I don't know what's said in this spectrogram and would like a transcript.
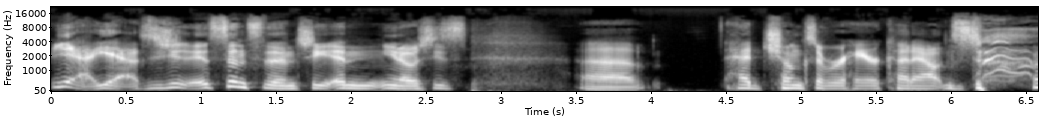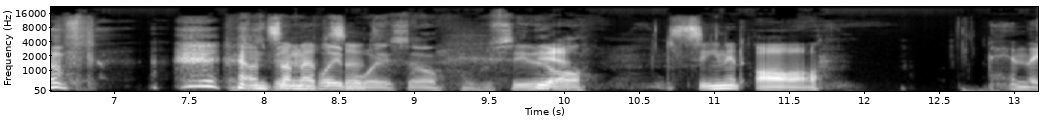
Yeah, yeah. She, since then, she and you know she's uh had chunks of her hair cut out and stuff on some episodes. Playboy, so we've seen it Yeah. all. Seen it all, and the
